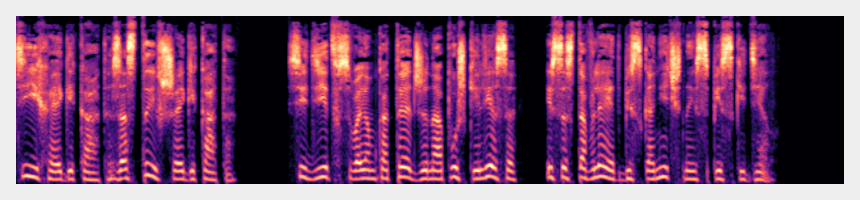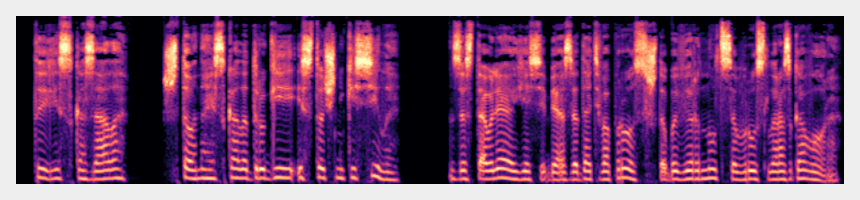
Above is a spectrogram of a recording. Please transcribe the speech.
тихая Геката, застывшая Геката, сидит в своем коттедже на опушке леса и составляет бесконечные списки дел. Ты сказала, что она искала другие источники силы. Заставляю я себя задать вопрос, чтобы вернуться в русло разговора.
